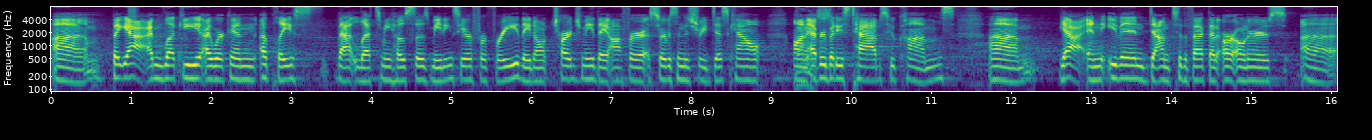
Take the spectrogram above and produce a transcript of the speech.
Um, but yeah, I'm lucky. I work in a place that lets me host those meetings here for free. They don't charge me. They offer a service industry discount on Nice. everybody's tabs who comes. Um, yeah, and even down to the fact that our owners uh,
